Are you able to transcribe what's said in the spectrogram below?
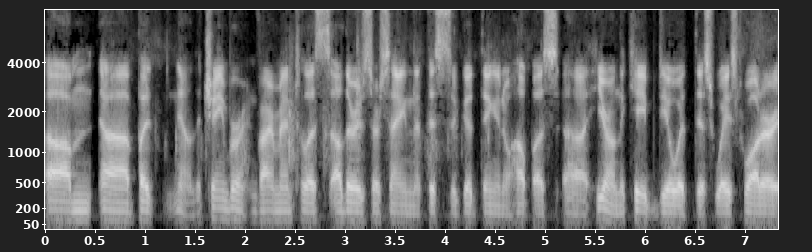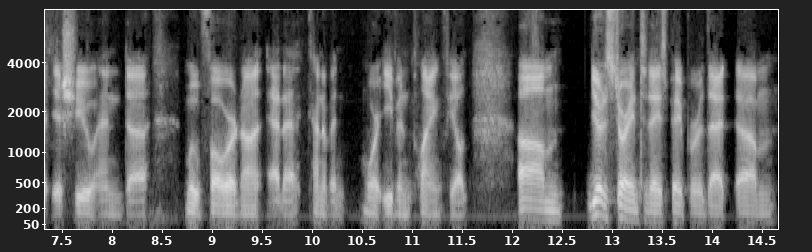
um, uh, but you know the chamber, environmentalists, others are saying that this is a good thing and it'll help us uh, here on the Cape deal with this wastewater issue and uh, move forward at a kind of a more even playing field. Um, you had a story in today's paper that um,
